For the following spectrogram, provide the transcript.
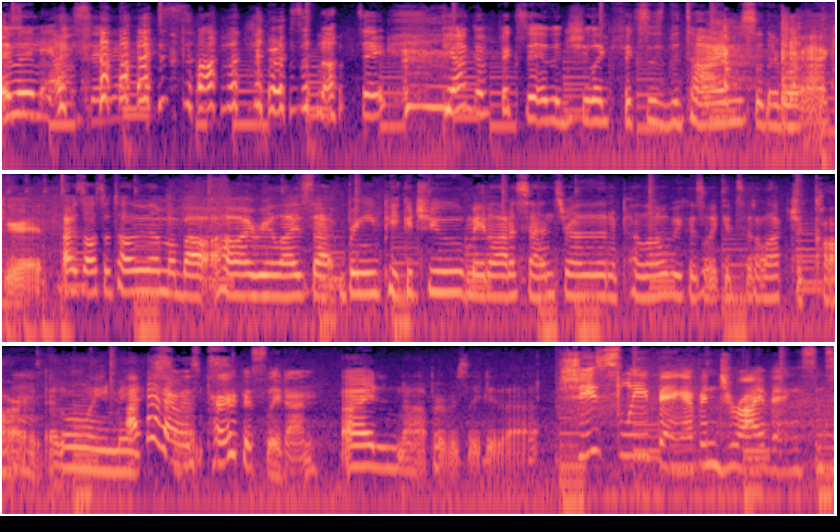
And then I, I, saw that there was an update. Bianca fixed it and then she like fixes the times so they're more accurate. I was also telling them about how I realized that bringing Pikachu made a lot of sense rather than a pillow because like it's an electric car. It only makes I thought that was purposely done. I did not purposely do that. She's sleeping. I've been driving since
